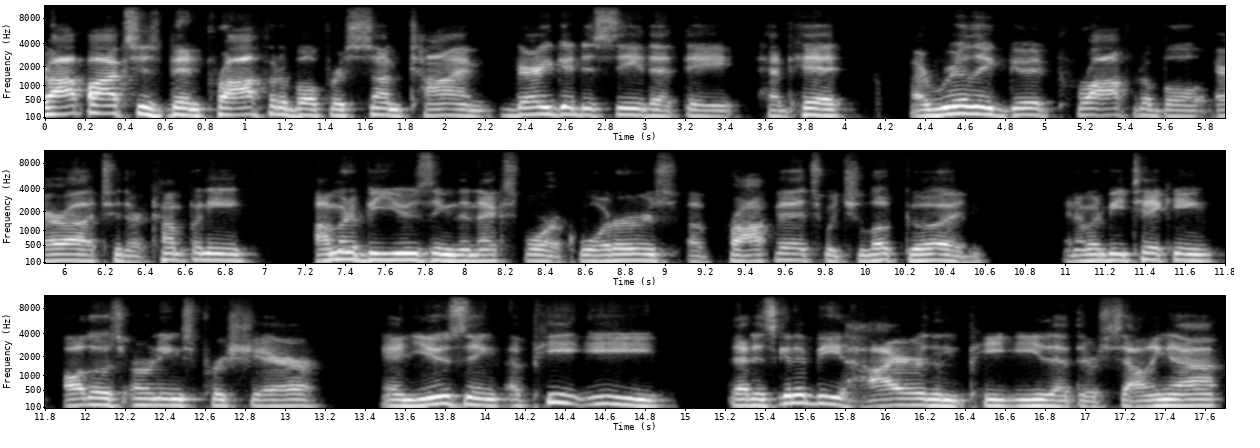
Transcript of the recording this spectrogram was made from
Dropbox has been profitable for some time. Very good to see that they have hit a really good profitable era to their company. I'm going to be using the next four quarters of profits, which look good. And I'm going to be taking all those earnings per share and using a PE that is going to be higher than the PE that they're selling at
